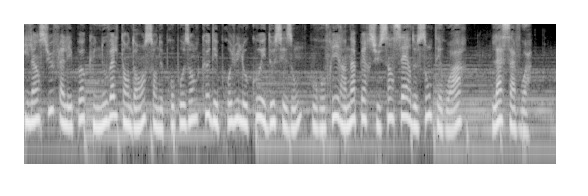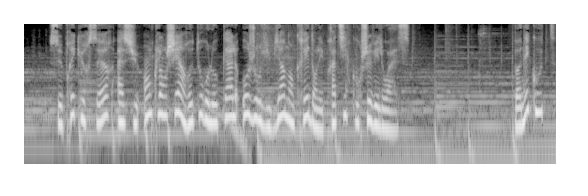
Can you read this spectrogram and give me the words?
Il insuffle à l'époque une nouvelle tendance en ne proposant que des produits locaux et de saison pour offrir un aperçu sincère de son terroir, la Savoie. Ce précurseur a su enclencher un retour au local aujourd'hui bien ancré dans les pratiques courchevelloises. Bonne écoute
